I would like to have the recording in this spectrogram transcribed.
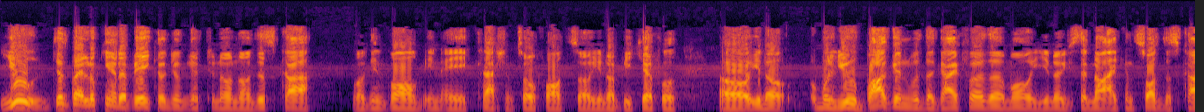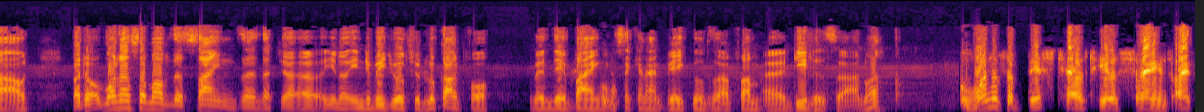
you, just by looking at a vehicle, you'll get to know, no, this car was involved in a crash and so forth. So, you know, be careful. Uh, you know, will you bargain with the guy furthermore? You know, you said, no, I can sort this car out. But uh, what are some of the signs uh, that, uh, you know, individuals should look out for when they're buying second-hand vehicles uh, from uh, dealers, uh, Anwaar? One of the best telltale signs I've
